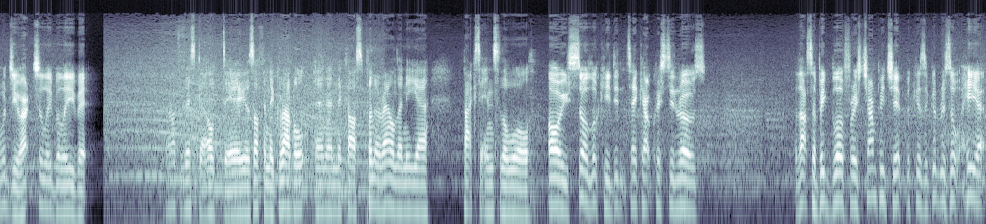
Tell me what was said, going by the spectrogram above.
Would you actually believe it? After this guy, oh dear, he was off in the gravel and then the car spun around and he uh, backed it into the wall. Oh, he's so lucky he didn't take out Christian Rose. But that's a big blow for his championship because a good result here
